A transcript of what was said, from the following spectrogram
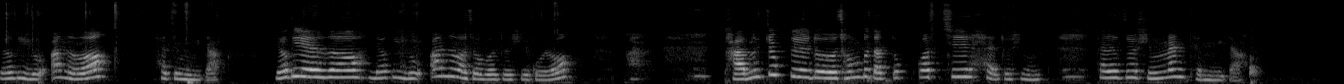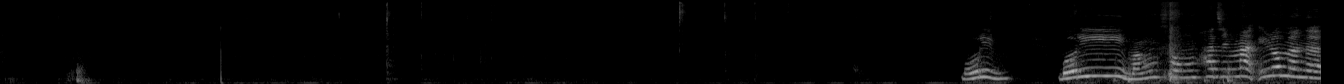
여기 요 안으로 해줍니다. 여기에서 여기 요 안으로 접어주시고요. 다른 쪽들도 전부 다 똑같이 해주시면, 해주시면 됩니다. 머리, 머리 왕성하지만 이러면은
